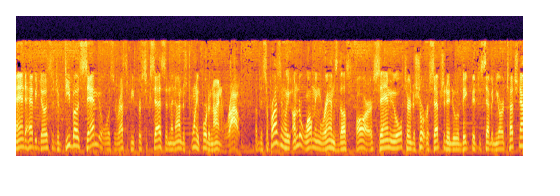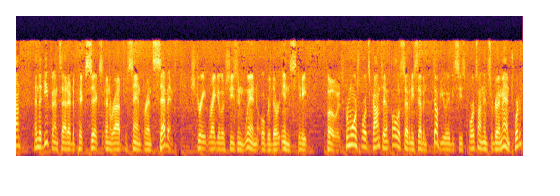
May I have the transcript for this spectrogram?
and a heavy dosage of Deebo Samuel was the recipe for success in the Niners' 24 9 rout of the surprisingly underwhelming Rams thus far. Samuel turned a short reception into a big 57 yard touchdown, and the defense added a pick six and route to San Fran's seventh straight regular season win over their in state foes. For more sports content, follow 77 WABC Sports on Instagram and Twitter.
